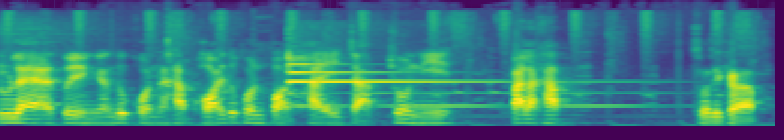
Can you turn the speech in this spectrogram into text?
ดูแลตัวเองกันทุกคนนะครับ ขอให้ทุกคนปลอดภัยจากช่วงนี้ไปละครับ สวัสดีครับ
